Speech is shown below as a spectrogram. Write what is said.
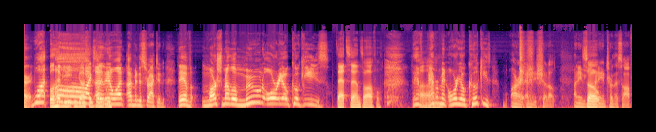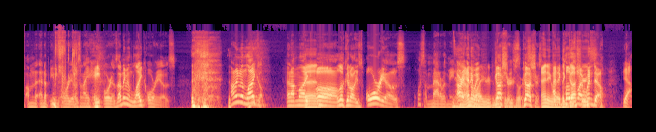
All right. What? Well, have you eaten Oh, I- Gushers uh, I- lately? You know what? I've been distracted. They have marshmallow moon Oreo cookies. That sounds awful. They have peppermint um, Oreo cookies. All right, I need to shut up. I need, So- I need to turn this off. I'm gonna end up eating Oreos, and I hate Oreos. I don't even like Oreos. I don't even like them. And I'm like, And- oh, look at all these Oreos. What's the matter with me? all right, don't know why anyway, you're even looking at Gushers. Gushers. Anyway, I had to the close my Gushers- window. Yeah.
